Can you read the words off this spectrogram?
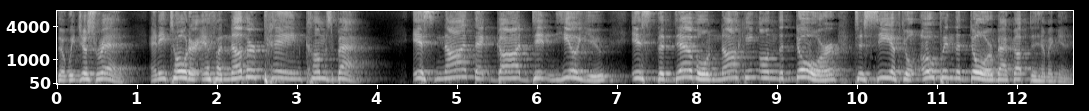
that we just read. And he told her, if another pain comes back, it's not that God didn't heal you. It's the devil knocking on the door to see if you'll open the door back up to him again.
